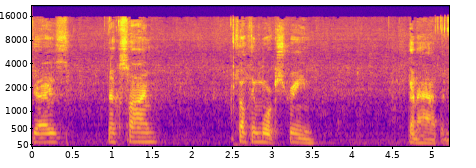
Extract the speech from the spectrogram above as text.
Guys, next time, something more extreme gonna happen.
